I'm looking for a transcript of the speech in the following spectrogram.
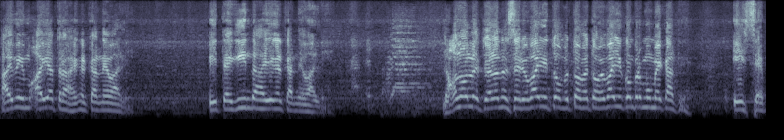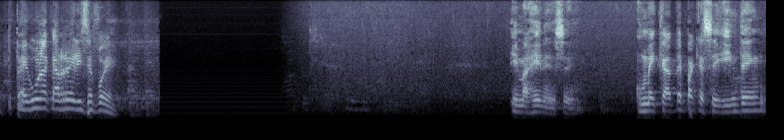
Ahí mismo, ahí atrás, en el carnaval. Y te guindas ahí en el carnaval. No, no, le estoy hablando en serio. Vaya y tome, tome, tome, vaya y cómprame un mecate. Y se pegó una carrera y se fue. Imagínense, un mecate para que se guinden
